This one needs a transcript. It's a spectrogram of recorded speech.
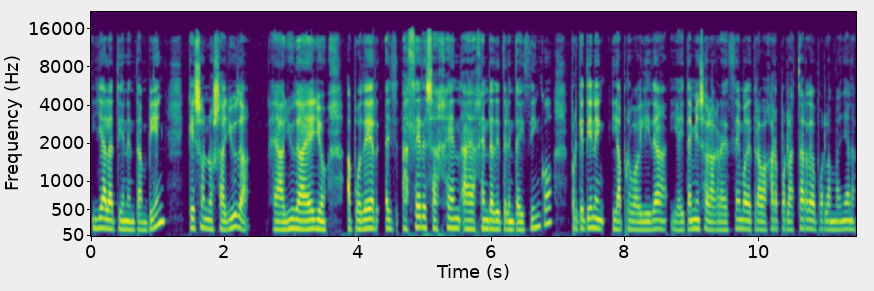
ya la tienen también, que eso nos ayuda ayuda a ello a poder eh, hacer esa agenda, agenda de 35, porque tienen la probabilidad, y ahí también se lo agradecemos, de trabajar por las tardes o por las mañanas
